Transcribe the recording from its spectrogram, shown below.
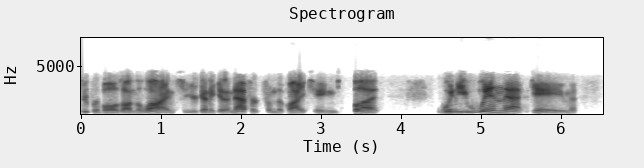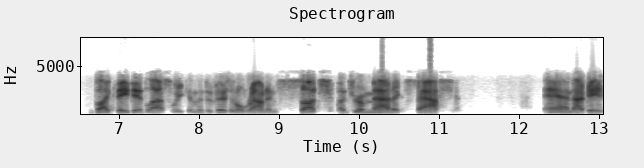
Super Bowl is on the line, so you're going to get an effort from the Vikings, but when you win that game like they did last week in the divisional round in such a dramatic fashion, and I mean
